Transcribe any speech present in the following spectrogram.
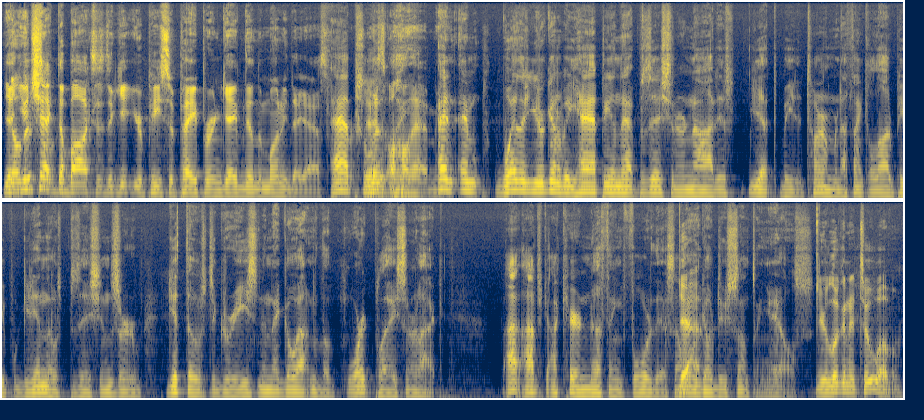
yeah, No, you there's checked some- the boxes to get your piece of paper and gave them the money they asked for. Absolutely. That's all that means. And and whether you're going to be happy in that position or not is yet to be determined. I think a lot of people get in those positions or get those degrees, and then they go out into the workplace and are like, I, I, I care nothing for this. I Yeah. want to go do something else. You're looking at two of them.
